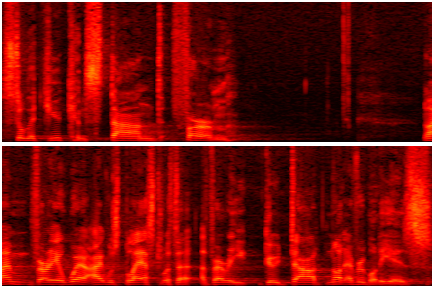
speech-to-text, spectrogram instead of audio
so that you can stand firm. Now, I'm very aware I was blessed with a, a very good dad. Not everybody is.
